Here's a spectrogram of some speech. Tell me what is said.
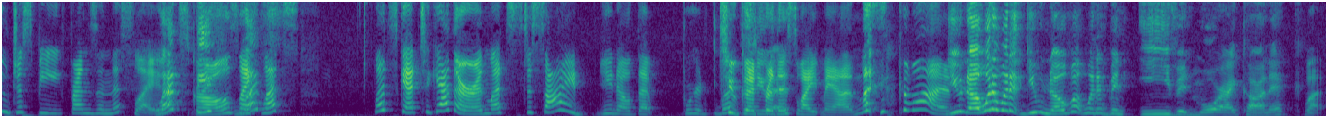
you just be friends in this life? Let's be- girls. like, let's- let's let's get together and let's decide, you know, that we're too good for it. this white man. Like, come on. You know what it would have you know what would have been even more iconic? what?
